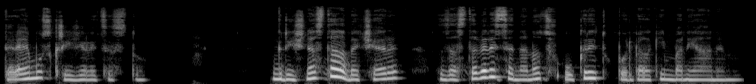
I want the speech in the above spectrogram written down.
které mu skřížily cestu. Když nastal večer, zastavili se na noc v úkrytu pod velkým baniánem.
